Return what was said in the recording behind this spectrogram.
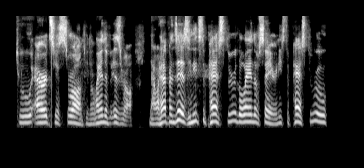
to Eretz Yisrael, to the land of Israel. Now, what happens is he needs to pass through the land of Seir. He needs to pass through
